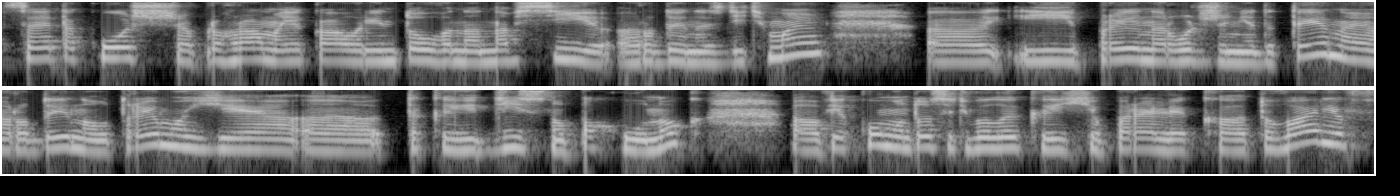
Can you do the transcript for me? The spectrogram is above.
це також програма, яка орієнтована на всі родини з дітьми. Е, І при народженні дитини родина отримує е, такий дійсно пакунок, е, в якому досить великий перелік товарів,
